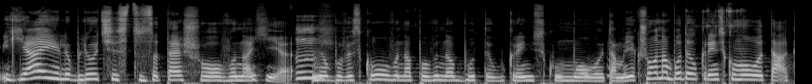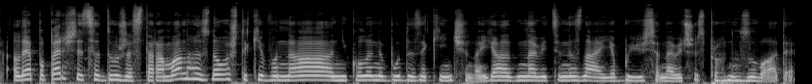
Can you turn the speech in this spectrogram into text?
я її люблю чисто за те, що вона є. Mm. Не обов'язково вона повинна бути українською мовою. Там, Якщо вона буде українською мовою, так. Але, по-перше, це дуже стара манга, знову ж таки, вона ніколи не буде закінчена. Я навіть не знаю, я боюся навіть щось прогнозувати.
